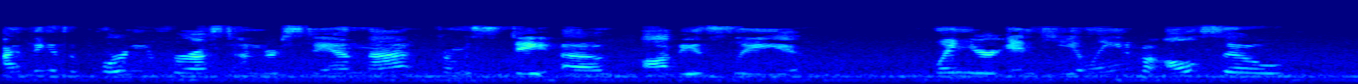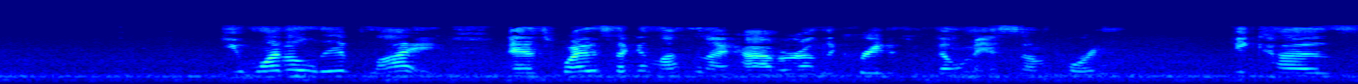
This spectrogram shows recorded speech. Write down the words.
I think it's important for us to understand that from a state of obviously when you're in healing, but also you want to live life. And it's why the second lesson I have around the creative fulfillment is so important because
